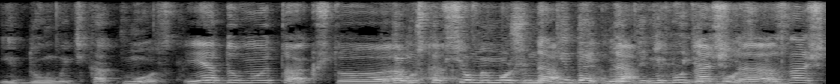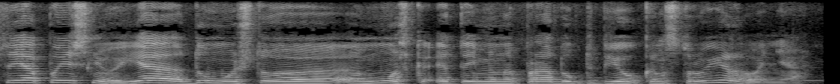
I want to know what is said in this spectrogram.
и думать как мозг. Я думаю так, что... Потому что все мы можем да, накидать, но да. это не будет значит, мозгом. Значит, я поясню. Я думаю, что мозг это именно продукт биоконструирования –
